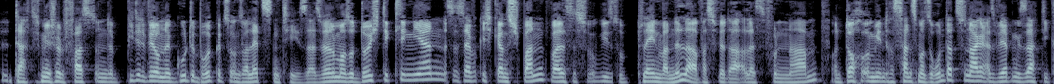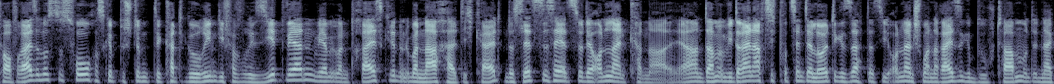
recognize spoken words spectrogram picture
Dachte ich mir schon fast und bietet wiederum eine gute Brücke zu unserer letzten These. Also wenn wir mal so durchdeklinieren, es ist ja wirklich ganz spannend, weil es ist irgendwie so plain vanilla, was wir da alles gefunden haben. Und doch irgendwie interessant, es mal so runterzunageln. Also wir haben gesagt, die Kaufreiselust ist hoch. Es gibt bestimmte Kategorien, die favorisiert werden. Wir haben über den Preis geredet und über Nachhaltigkeit. Und das letzte ist ja jetzt so der Online-Kanal. Ja, und da haben irgendwie 83 Prozent der Leute gesagt, dass sie online schon mal eine Reise gebucht haben und in der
